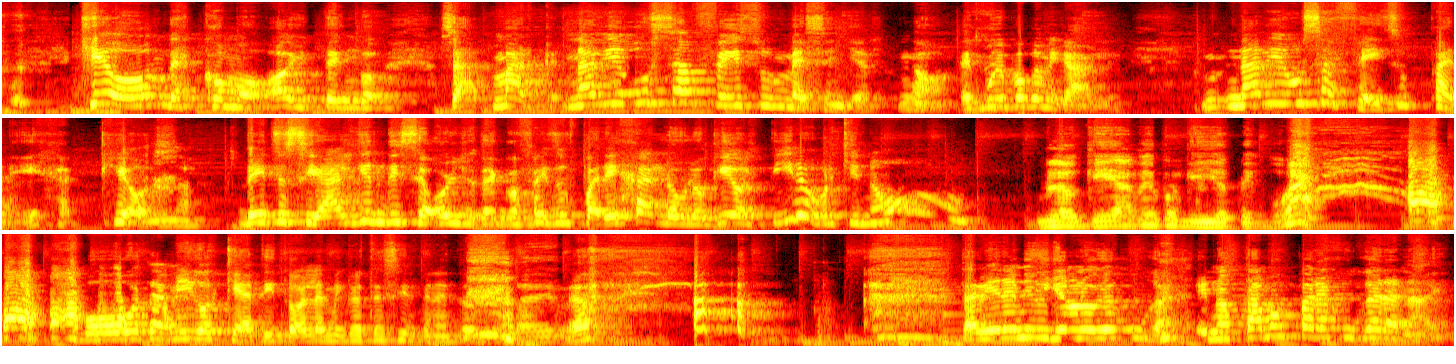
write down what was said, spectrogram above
¿Qué onda? Es como, hoy tengo. O sea, Mark, nadie usa Facebook Messenger. No, es muy poco amigable. Nadie usa Facebook pareja. ¿Qué onda? De hecho, si alguien dice, oye, yo tengo Facebook pareja, lo bloqueo al tiro, porque no. Bloqueame porque yo tengo. Vota, amigos, que a ti todas las micros te sirven, entonces está bien. Está bien, amigo, yo no lo voy a jugar. Eh, no estamos para jugar a nadie.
